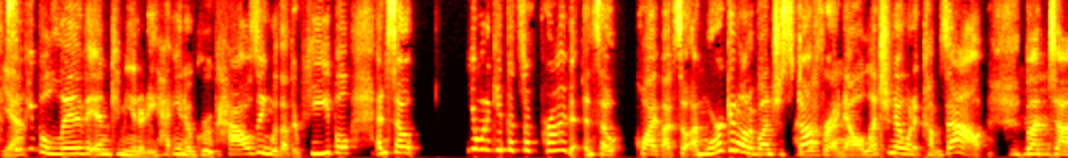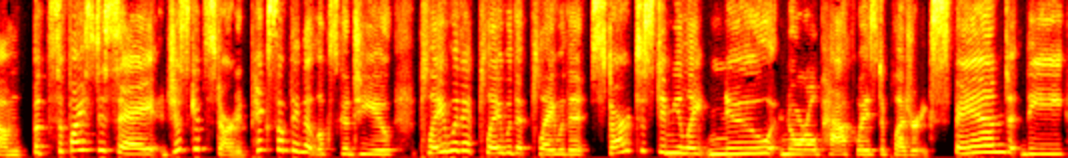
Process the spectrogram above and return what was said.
Yeah. Some people live in community, you know, group housing with other people. And so you want to keep that stuff private. And so quiet vibe. So I'm working on a bunch of stuff right that. now. I'll let you know when it comes out. Mhm. But um, but suffice to say, just get started. Pick something that looks good to you. Play with it, play with it, play with it. Start to stimulate new neural pathways to pleasure. Expand the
